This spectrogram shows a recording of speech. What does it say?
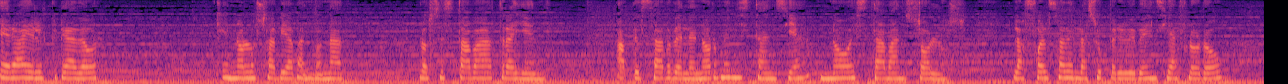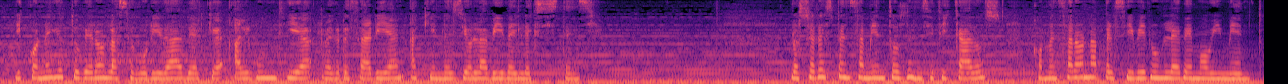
Era el Creador que no los había abandonado los estaba atrayendo. A pesar de la enorme distancia, no estaban solos. La fuerza de la supervivencia afloró y con ello tuvieron la seguridad de que algún día regresarían a quien les dio la vida y la existencia. Los seres pensamientos densificados comenzaron a percibir un leve movimiento.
